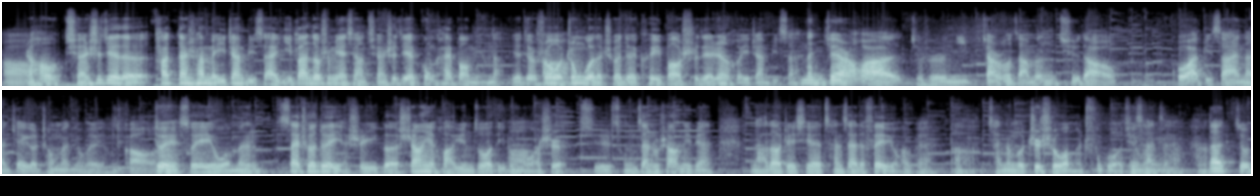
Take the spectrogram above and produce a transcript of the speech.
然后全世界的它，但是它每一站比赛一般都是面向全世界公开报名的，也就是说，我中国的车队可以报世界任何一站比赛。那你这样的话，就是你假如说咱们去到。国外比赛，那这个成本就会很高了。对，所以我们赛车队也是一个商业化运作的一种模式，是从赞助商那边拿到这些参赛的费用。OK，啊，才能够支持我们出国去参赛。那就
